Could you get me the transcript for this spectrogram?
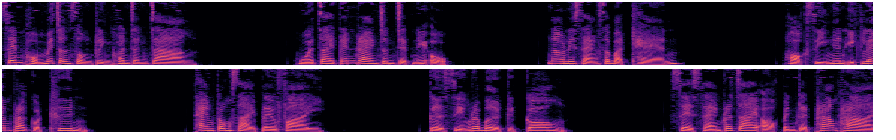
เส้นผมไม่จนส่งกลิ่นควันจางๆ หัวใจเต้นแรงจนเจ็บในอก เงาในแสงสะบัดแขน หอกสีเงินอีกเล่มปรากฏขึ้น แทงตรงสายเปลวไฟ เกิดเสียงระเบิดกึกก้อง เศษแสงกระจายออกเป็นเกล็ดพร่างพราย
